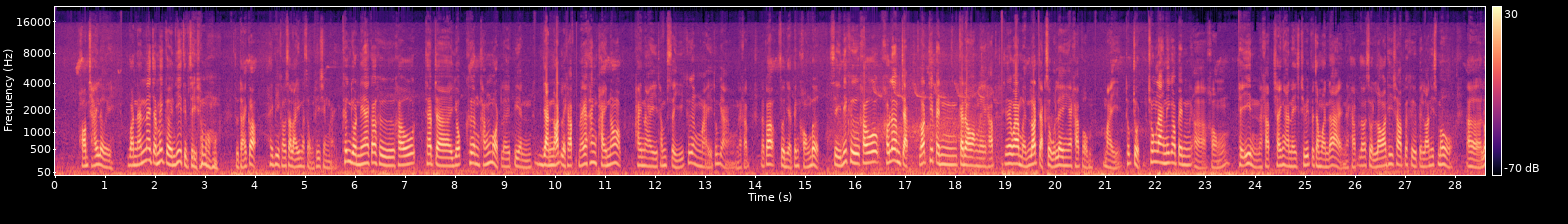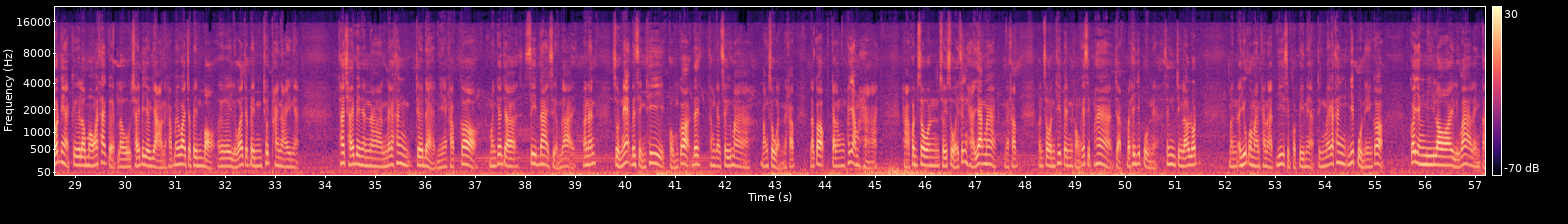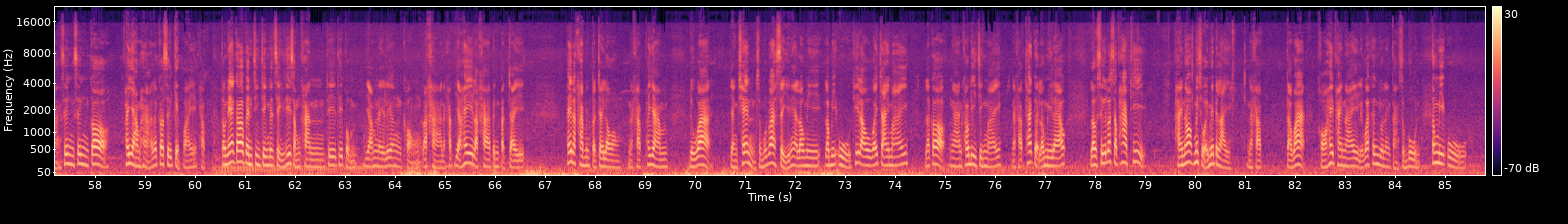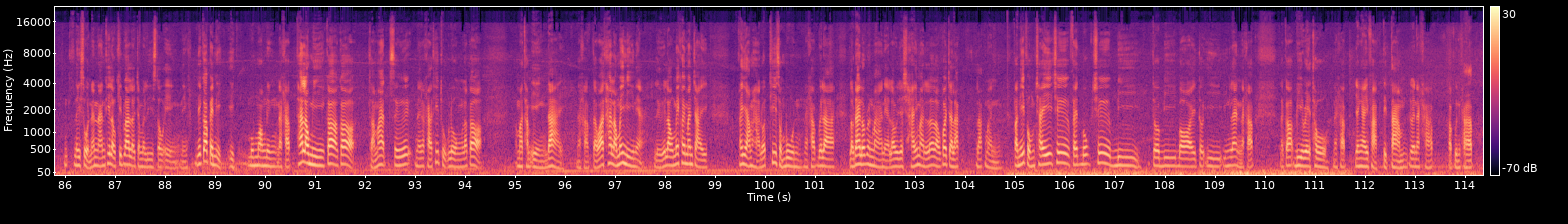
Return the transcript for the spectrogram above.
พร้อมใช้เลย วันนั้นน่าจะไม่เกิน 24 ชั่วโมง สุดท้ายก็ให้พี่เขาสไลด์มาส่งที่เชียงใหม่ เครื่องยนต์เนี้ยก็คือเขาแทบจะยกเครื่องทั้งหมดเลยเปลี่ยนยันน็อตเลยครับแม้กระทั่งภายนอกภายในทำสีเครื่องใหม่ทุกอย่างนะครับแล้วก็ส่วนใหญ่เป็นของเบิก สีนี่คือเขาเขาเริ่มจากรถที่เป็นกระดองเลยครับเรียกว่าเหมือนรถจากศูนย์เลยางเงี้ยครับผมใหม่ทุกจุด ช่วงล่างนี่ก็เป็นอของเทอินนะครับใช้งานในชีวิตประจำวันได้นะครับแล้วส่วนล้อที่ชอบก็คือเป็นล้อนิสโมรถเนี่ยคือเรามองว่าถ้าเกิดเราใช้ไปยาวๆนะครับไม่ว่าจะเป็นเบาะเอยหรือว่าจะเป็นชุดภายในเนี่ยถ้าใช้ไปนานๆแม้กระทั่งเจอแดดเนี้ยครับก็มันก็จะซีดได้เสื่อมได้ เพราะฉะนั้นส่วนเนี้ยเป็นสิ่งที่ผมก็ได้ทำการซื้อมาบางส่วนนะครับ แล้วก็กำลังพยายามหา หาคอนโซลสวยๆ ซึ่งหายากมากนะครับคอนโซลที่เป็นของ S15 จากประเทศญี่ปุ่นเนี่ยซึ่งจริงๆแล้วรถมันอายุประมาณขนาด 20 กว่าปีเนี่ยถึงแม้กระทั่งญี่ปุ่นเองก็ก็ยังมีรอยหรือว่าอะไรต่างๆซึ่งซึ่งก็พยายามหาแล้วก็ซื้อเก็บไว้ครับ ตรงนี้ก็เป็นจริง ๆ เป็นสิ่งที่สำคัญที่ที่ผมย้ำในเรื่องของราคานะครับ อย่าให้ราคาเป็นปัจจัย ให้ราคาเป็นปัจจัยรองนะครับ พยายามดูว่าอย่างเช่น สมมุติว่าสีเนี่ยเรามีเรามีอู่ที่เราไว้ใจไหม แล้วก็งานเขาดีจริงไหมนะครับถ้าเกิดเรามีแล้ว เราซื้อรถสภาพที่ภายนอกไม่สวยไม่เป็นไรนะครับแต่ว่าขอให้ภายในหรือว่าเครื่องยนต์ต่างๆ สมบูรณ์ ต้องมีอู่ในส่วนนั้นๆ ที่เราคิดว่าเราจะมารีสโตร์เองนี่นี่ก็เป็นอีกอีกมุมมองหนึ่งนะครับ ถ้าเรามีก็ก็สามารถซื้อในราคาที่ถูกลงแล้วก็มาทำเองได้นะครับ แต่ว่าถ้าเราไม่มีเนี่ยหรือเราไม่ค่อยมั่นใจพยายามหารถที่สมบูรณ์นะครับ เวลาเราได้รถมันมาเนี่ยเราจะใช้มันแล้วเราก็จะรัก รักมัน ตอนนี้ผมใช้ชื่อ Facebook ชื่อ B ตัว B Boy ตัว E England นะครับ แล้วก็ B Retro นะครับ ยังไงฝากติดตามด้วยนะครับ ขอบคุณครับ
